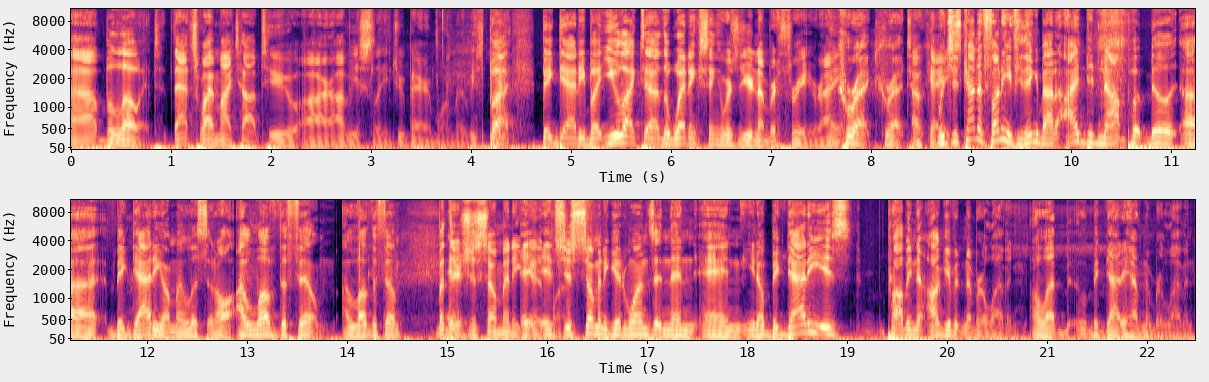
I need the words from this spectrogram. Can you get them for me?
uh, below it. That's why my top two are obviously Drew Barrymore movies. But Big Daddy. But you liked uh, the Wedding Singer was your number three, right? Correct, correct. Okay. Which is kind of funny if you think about it. I did not put Bill, uh, Big Daddy on my list at all. I love the film. I love the film. But And there's just so many it- good. it's ones. just so many good ones, and then and you know, Big Daddy is probably. I'll give it number eleven. I'll let Big Daddy have number eleven.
